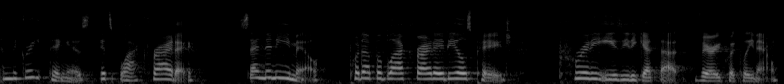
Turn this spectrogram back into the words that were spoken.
And the great thing is, it's Black Friday. Send an email, put up a Black Friday deals page. Pretty easy to get that very quickly now.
